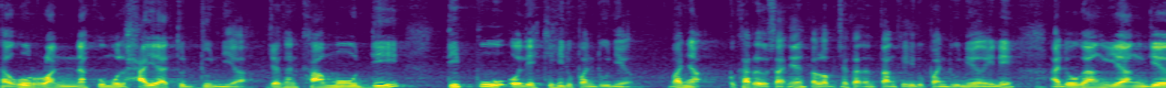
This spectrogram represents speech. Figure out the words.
taghurrannakumul hayatud dunya. Jangan kamu ditipu oleh kehidupan dunia banyak perkara ustaz ya kalau bercakap tentang kehidupan dunia ini ada orang yang dia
